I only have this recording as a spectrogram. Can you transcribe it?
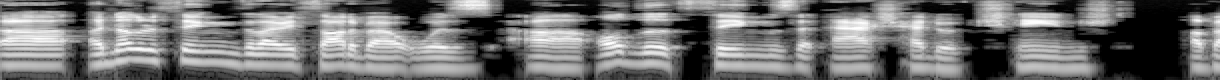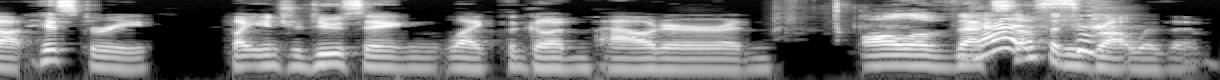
uh, another thing that I thought about was uh, all the things that Ash had to have changed about history by introducing like the gunpowder and all of that stuff that he brought with him.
